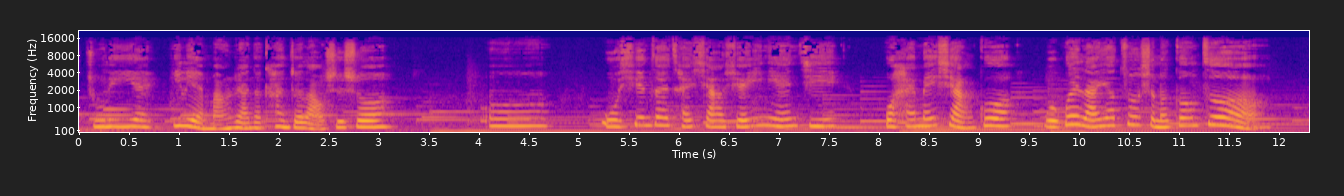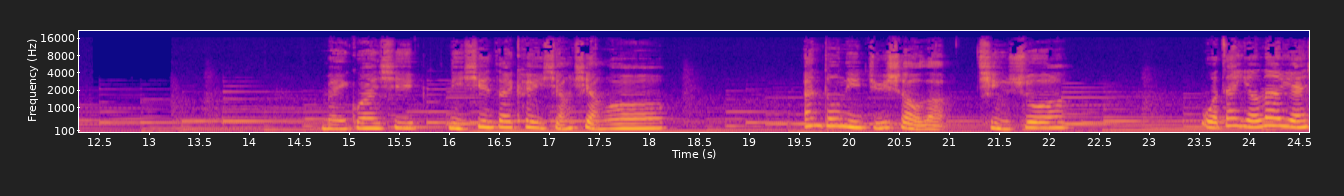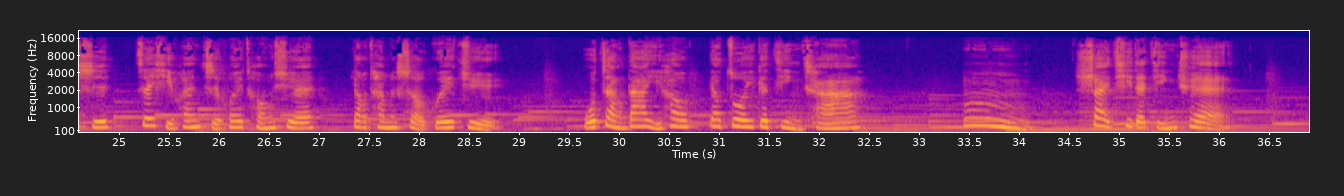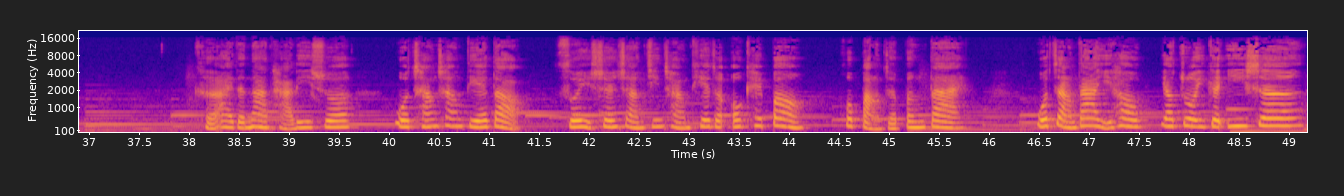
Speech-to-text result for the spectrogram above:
朱丽叶一脸茫然的看着老师说：“嗯，我现在才小学一年级，我还没想过我未来要做什么工作。”没关系，你现在可以想想哦。安东尼举手了，请说。我在游乐园时最喜欢指挥同学，要他们守规矩。我长大以后要做一个警察。嗯，帅气的警犬。可爱的娜塔莉说：“我常常跌倒，所以身上经常贴着 OK 绷。”或绑着绷带。我长大以后要做一个医生，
